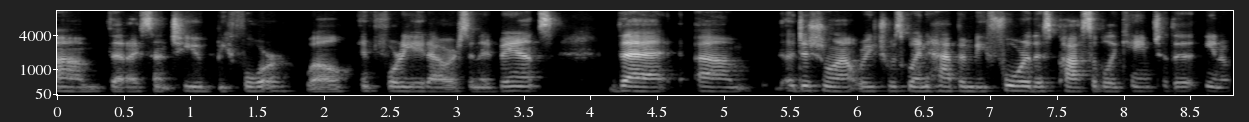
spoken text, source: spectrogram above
um, that I sent to you before, well, in 48 hours in advance, that um, additional outreach was going to happen before this possibly came to the you know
